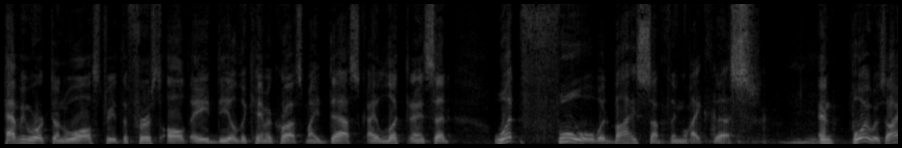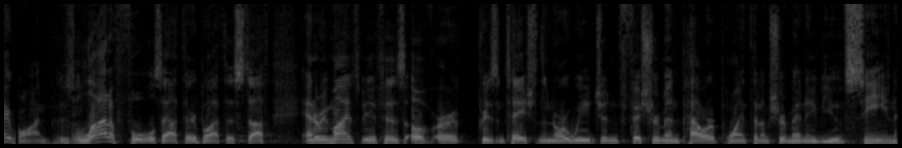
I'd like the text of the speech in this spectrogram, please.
having worked on Wall Street, the first alt A deal that came across my desk, I looked and I said, what fool would buy something like this? And boy, was I wrong. There's a lot of fools out there bought this stuff. And it reminds me of his over presentation, the Norwegian fisherman PowerPoint that I'm sure many of you have seen,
